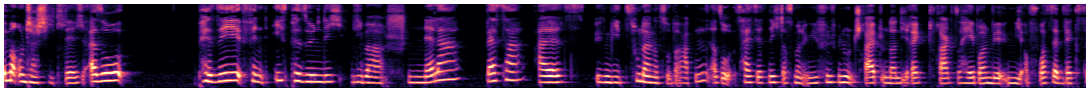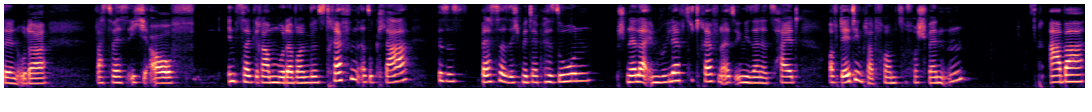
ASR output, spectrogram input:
immer unterschiedlich. Also per se finde ich es persönlich lieber schneller besser, als irgendwie zu lange zu warten. Also das heißt jetzt nicht, dass man irgendwie fünf Minuten schreibt und dann direkt fragt, so hey, wollen wir irgendwie auf WhatsApp wechseln oder was weiß ich auf Instagram oder wollen wir uns treffen? Also klar ist es besser, sich mit der Person schneller in Real Life zu treffen, als irgendwie seine Zeit auf Dating-Plattformen zu verschwenden. Aber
